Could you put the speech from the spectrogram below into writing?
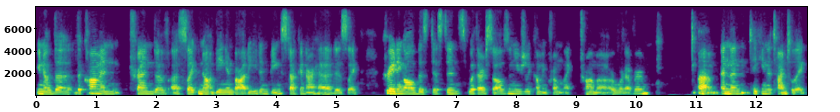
you know the the common trend of us like not being embodied and being stuck in our head is like creating all this distance with ourselves and usually coming from like trauma or whatever. Um, and then taking the time to like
